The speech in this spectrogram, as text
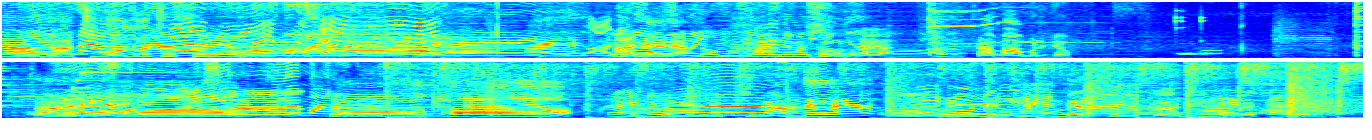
야, 진짜 잘 쳤어. 아니, 아니야. 이거 넣으면 정타야. 자, 마무리 줘. 잘했어. 어. 자, 파. 그리고 여기 이제 비겼네. 어, 우리 이제 팀원 베스트니까, 팀원 베스트.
